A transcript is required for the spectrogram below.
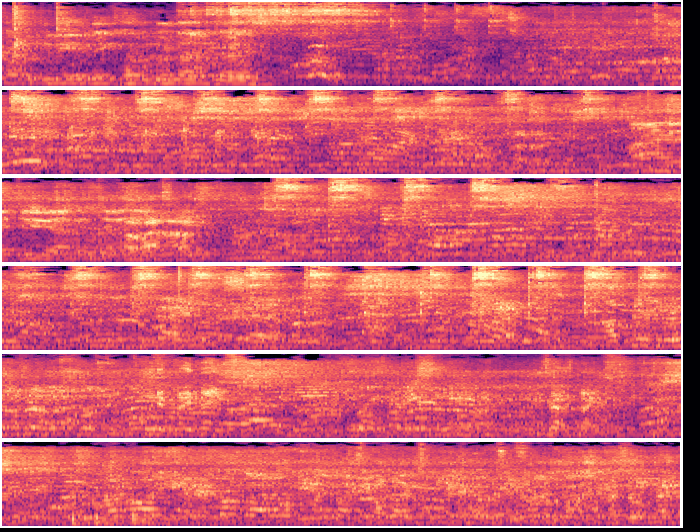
Have a good evening. Have a good night, guys. I'm gonna do. I'm gonna do. Oh, hello. I'd like.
